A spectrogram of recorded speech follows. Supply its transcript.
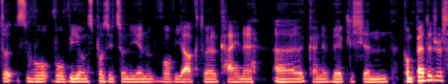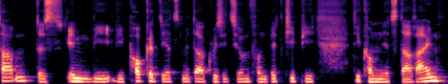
das, wo, wo wir uns positionieren und wo wir aktuell keine, äh, keine wirklichen Competitors haben. Das eben wie, wie Pocket jetzt mit der Akquisition von BitKeepy, die kommen jetzt da rein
